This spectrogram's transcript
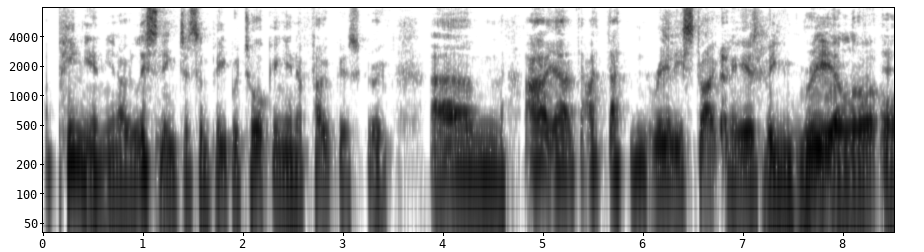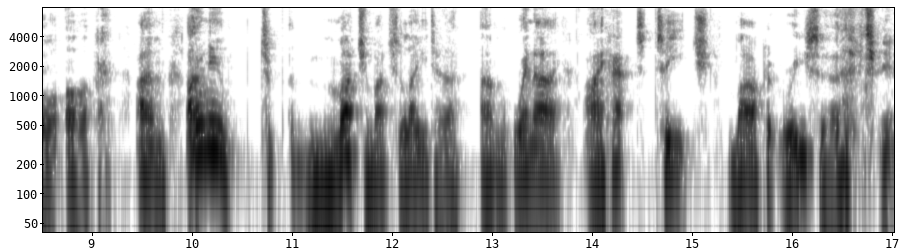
opinion. You know, listening to some people talking in a focus group. Um, I, I, I, that didn't really strike me as being real or, or, or um, only. To, much much later, um, when I I had to teach market research, Yeah.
